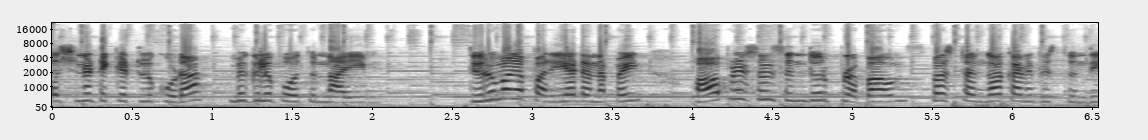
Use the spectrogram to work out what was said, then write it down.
దర్శన టికెట్లు కూడా మిగిలిపోతున్నాయి. తిరుమల పర్యటనపై ఆపరేషన్ సింధూర్ ప్రభావం స్పష్టంగా కనిపిస్తుంది.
